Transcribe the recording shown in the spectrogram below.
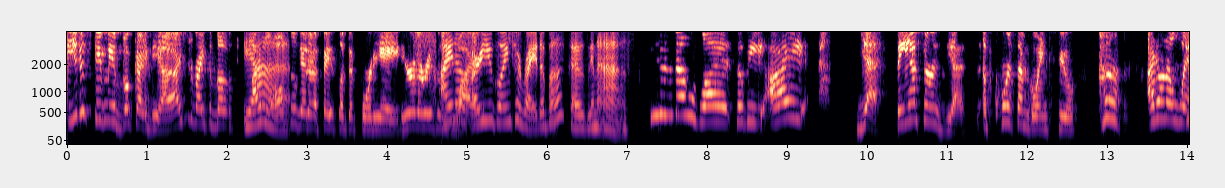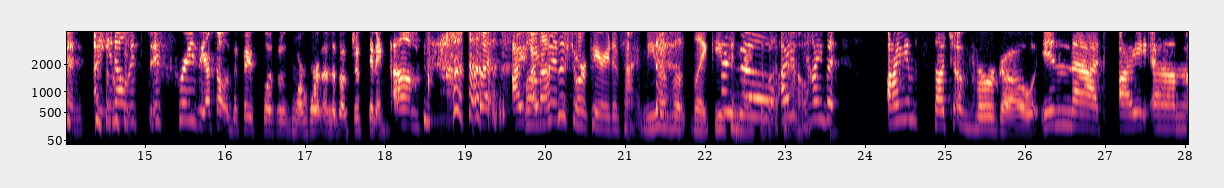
you just gave me a book idea. I should write the book. Yeah. I will also get a facelift at 48. Here are the reasons I know. Why. Are you going to write a book? I was going to ask. You know what, Sophie? I yes. The answer is yes. Of course, I'm going to. I don't know when. I, you know, it's it's crazy. I felt like the facelift was more important than the book. Just kidding. Um, but I, well, I've that's been, a short period of time. You have a, like you can know, write the book now. I have time, but I am such a Virgo in that I am.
